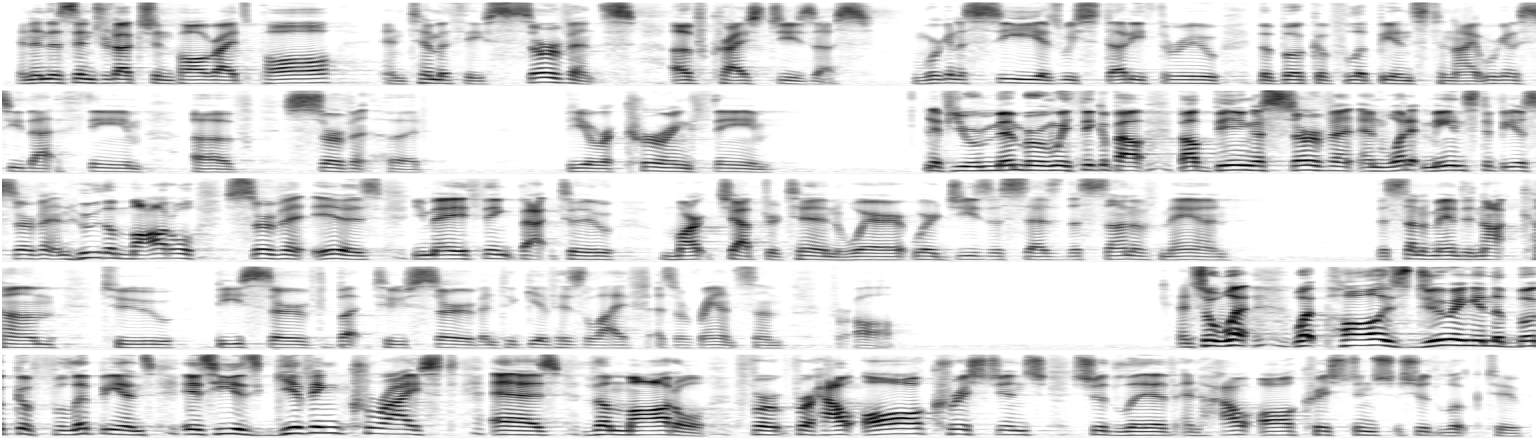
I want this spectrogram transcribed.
And in this introduction, Paul writes, Paul and Timothy, servants of Christ Jesus. And we're going to see as we study through the book of Philippians tonight, we're going to see that theme of servanthood be a recurring theme. And if you remember when we think about, about being a servant and what it means to be a servant and who the model servant is, you may think back to Mark chapter 10, where, where Jesus says, The Son of Man, the Son of Man did not come to be served, but to serve and to give his life as a ransom for all. And so, what, what Paul is doing in the book of Philippians is he is giving Christ as the model for, for how all Christians should live and how all Christians should look to.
